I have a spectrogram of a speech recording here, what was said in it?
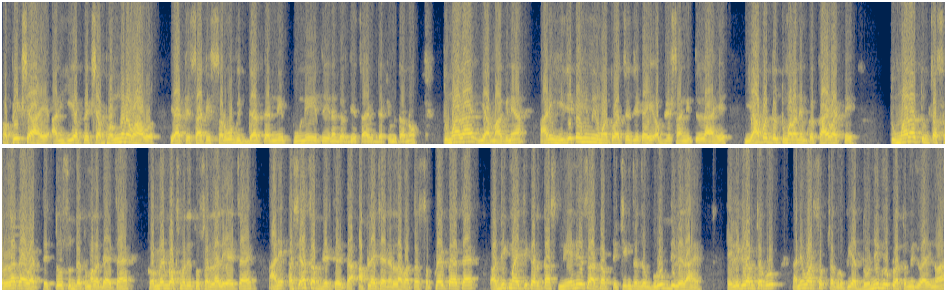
अपेक्षा आहे आणि ही अपेक्षा भंग न व्हावं याच्यासाठी सर्व विद्यार्थ्यांनी पुणे येथे येणं गरजेचं आहे. विद्यार्थी मित्रांनो तुम्हाला या मागण्या आणि ही जे काही मी महत्त्वाचे जे काही अपडेट सांगितलेलं आहे याबद्दल तुम्हाला नेमकं काय वाटते? तुम्हाला तुमचा सल्ला काय वाटते? तो सुद्धा तुम्हाला द्यायचा आहे. कमेंट बॉक्समध्ये तो सल्ला लिहायचा आहे. आणि अशाच अपडेटकरिता आपल्या चॅनलला मात्र सबस्क्राईब करायचा आहे. अधिक माहिती करता स्नेहनीस आर्ट ऑफ टीचिंगचा जो ग्रुप दिलेला आहे टेलिग्रामचा ग्रुप आणि व्हॉट्सअपचा ग्रुप या दोन्ही ग्रुपला तुम्ही जॉईन व्हा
